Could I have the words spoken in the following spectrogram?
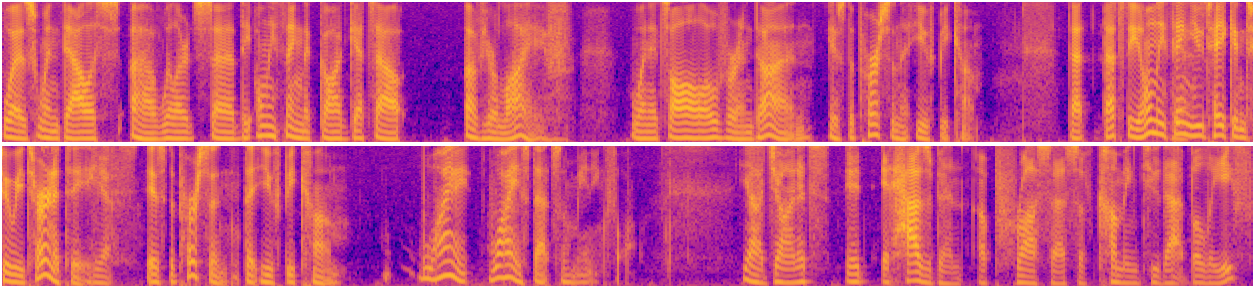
was when Dallas uh, Willard said, "The only thing that God gets out of your life when it's all over and done is the person that you've become." That that's the only thing yes. you take into eternity. Yes, is the person that you've become why why is that so meaningful? Yeah, John, it's it it has been a process of coming to that belief,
